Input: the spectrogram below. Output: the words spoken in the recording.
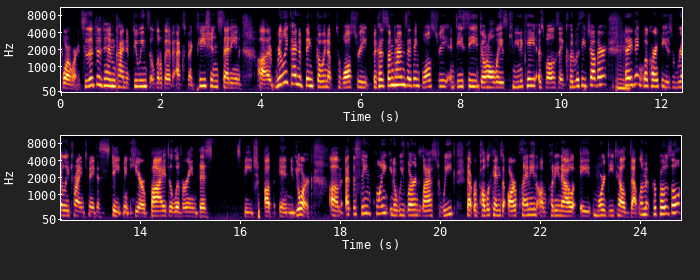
forward. So this is him kind of doing a little bit of expectation setting, uh, really kind of think going up to Wall Street, because sometimes I think Wall Street and DC don't always communicate as well as they could with each other. Mm-hmm. And I think McCarthy is really trying to make a statement here by delivering this speech up in New York. Um, at the same point, you know, we learned last week that Republicans are planning on putting out a more detailed debt limit proposal.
